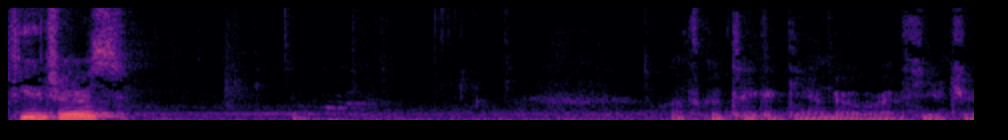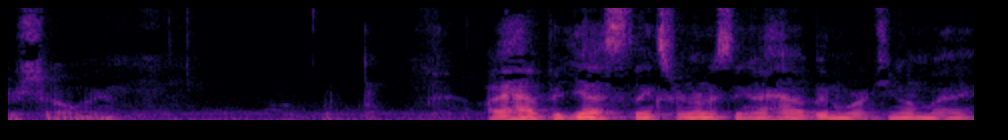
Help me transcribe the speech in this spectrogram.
Futures. Let's go take a gander over at Futures, shall we? I have been, yes, thanks for noticing. I have been working on my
